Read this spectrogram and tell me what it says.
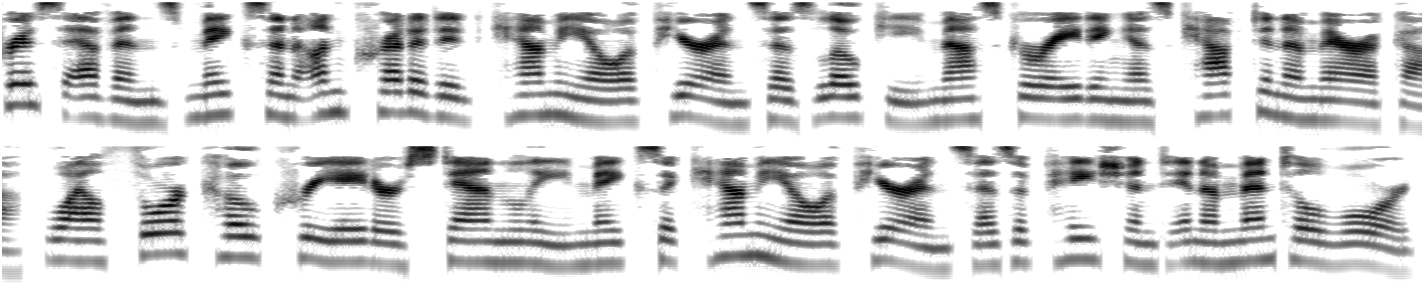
Chris Evans makes an uncredited cameo appearance as Loki masquerading as Captain America, while Thor co-creator Stan Lee makes a cameo appearance as a patient in a mental ward.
